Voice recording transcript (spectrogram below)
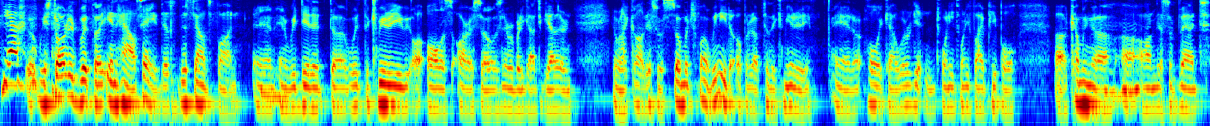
yeah. we started with uh, in-house. Hey, this this sounds fun, and and we did it uh, with the community, all- us RSOs, and everybody got together, and, and we're like, oh, this was so much fun. We need to open it up to the community. And uh, holy cow, we're getting 20, 25 people uh, coming uh, Mm-hmm. uh, on this event.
